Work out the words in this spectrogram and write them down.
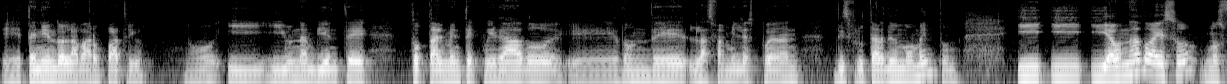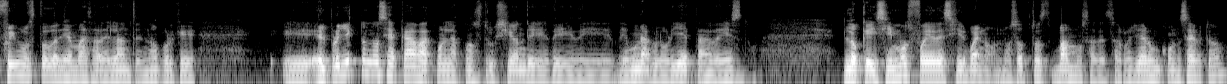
eh, teniendo el ávaro patrio y, un ambiente totalmente cuidado eh, donde las familias puedan disfrutar de un momento? Y, aunado a eso, nos fuimos todavía más adelante, ¿no? Porque eh, el proyecto no se acaba con la construcción de, una glorieta de esto. Lo que hicimos fue decir, bueno, nosotros vamos a desarrollar un concepto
